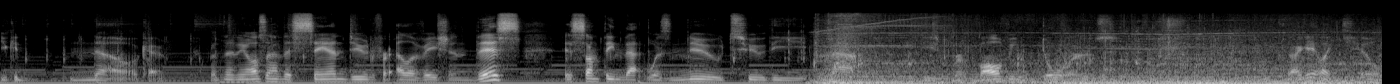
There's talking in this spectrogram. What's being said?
You could, no, okay. But then they also have this sand dune for elevation. This is something that was new to the map. These revolving doors. Did I get like killed?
